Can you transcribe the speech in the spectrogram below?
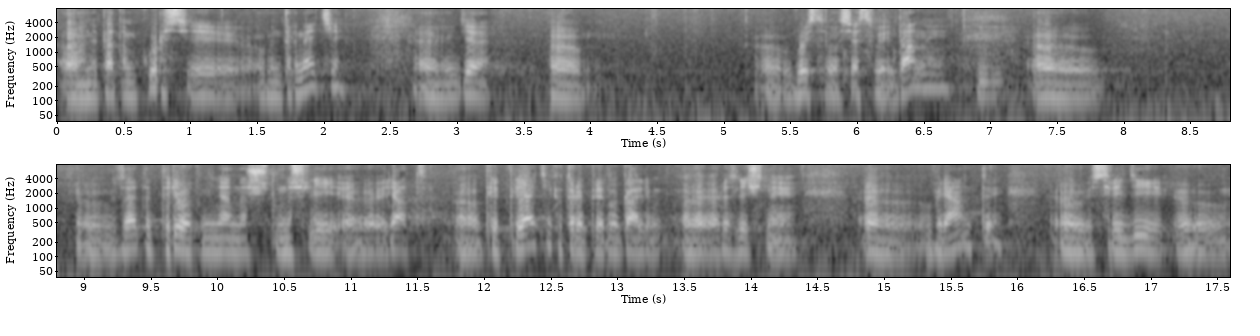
э, на пятом курсе в интернете, э, где э, э, выставил все свои данные. Э, э, За этот период меня наш- нашли э, ряд э, предприятий, которые предлагали э, различные э, варианты. Э, Среди э,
